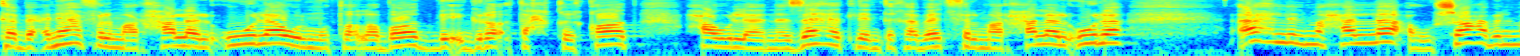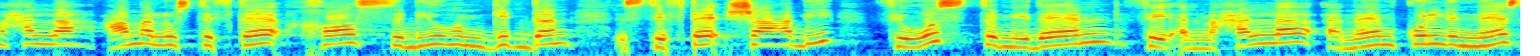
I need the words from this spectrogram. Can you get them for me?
تابعناها في المرحلة الأولى والمطالبات بإجراء تحقيقات حول نزاهة الانتخابات في المرحلة الأولى. أهل المحلة أو شعب المحلة عملوا استفتاء خاص بيهم جدا استفتاء شعبي في وسط ميدان في المحلة أمام كل الناس.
